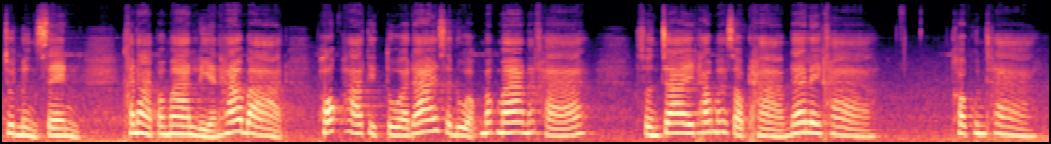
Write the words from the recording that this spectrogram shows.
2.1 เซน ขนาดประมาณเหรียญ 5 บาท พกพาติดตัวได้สะดวกมาก ๆ นะคะ สนใจทักมาสอบถามได้เลยค่ะ ขอบคุณค่ะ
